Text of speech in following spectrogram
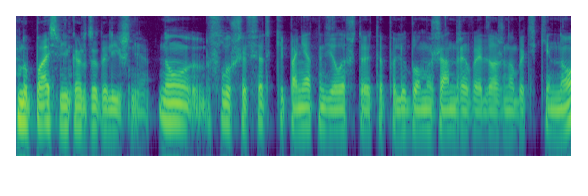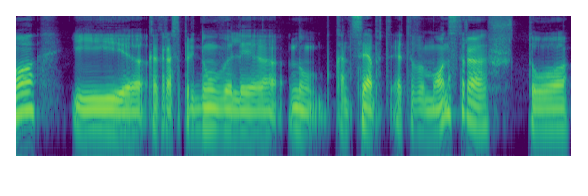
Но пасть, мне кажется, это лишнее. Ну, слушай, все-таки понятное дело, что это по-любому жанровое должно быть кино, и как раз придумывали, ну, концепт этого монстра, что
